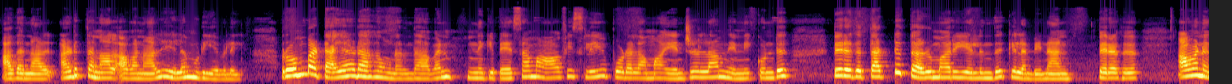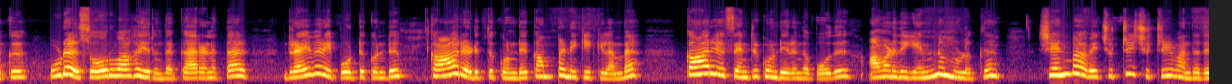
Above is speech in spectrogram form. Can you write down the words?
அதனால் அடுத்த நாள் அவனால் எழ முடியவில்லை. ரொம்ப டயர்டாக உணர்ந்த அவன் இன்னைக்கு பேசாமல் ஆஃபீஸ் லீவ் போடலாமா? என்றெல்லாம் எண்ணிக்கொண்டு பிறகு தட்டு தருமாறி எழுந்து கிளம்பினான். பிறகு அவனுக்கு உடல் சோர்வாக இருந்த காரணத்தால் டிரைவரை போட்டுக்கொண்டு கார் எடுத்துக்கொண்டு கம்பெனிக்கு கிளம்ப காரில் சென்று கொண்டிருந்த போது அவனது எண்ணம் முழுக்க ஷென்பாவை சுற்றி சுற்றி வந்தது.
